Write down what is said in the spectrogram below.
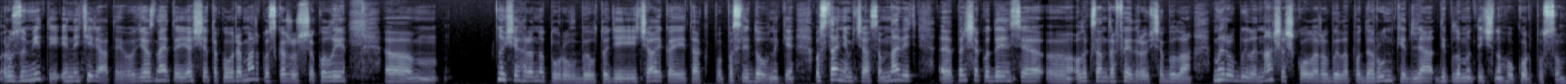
розуміти і не тіряти. От я знаєте, я ще таку ремарку скажу, що коли. Ем, Ну, ще гранатуру вбив тоді і чайка, і так послідовники. Останнім часом навіть е, перша каденція е, Олександра Федоровича була. Ми робили, наша школа робила подарунки для дипломатичного корпусу.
